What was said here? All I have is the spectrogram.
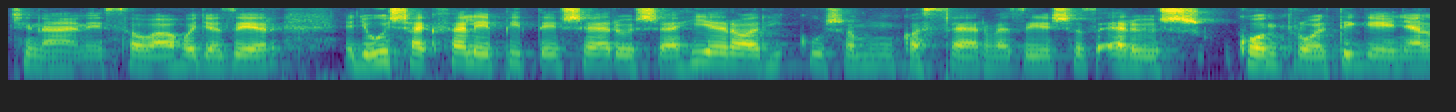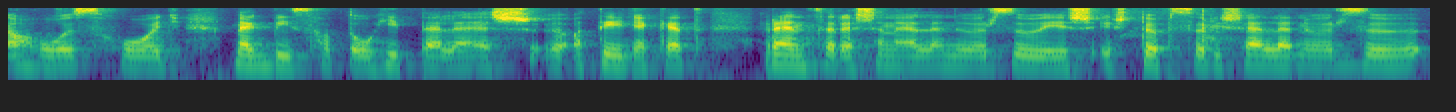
csinálni. Szóval, hogy azért egy újság felépítése erősen hierarchikus, a munkaszervezés az erős kontrollt igényel ahhoz, hogy megbízható, hiteles, a tényeket rendszeresen ellenőrző és, és többször is ellenőrző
